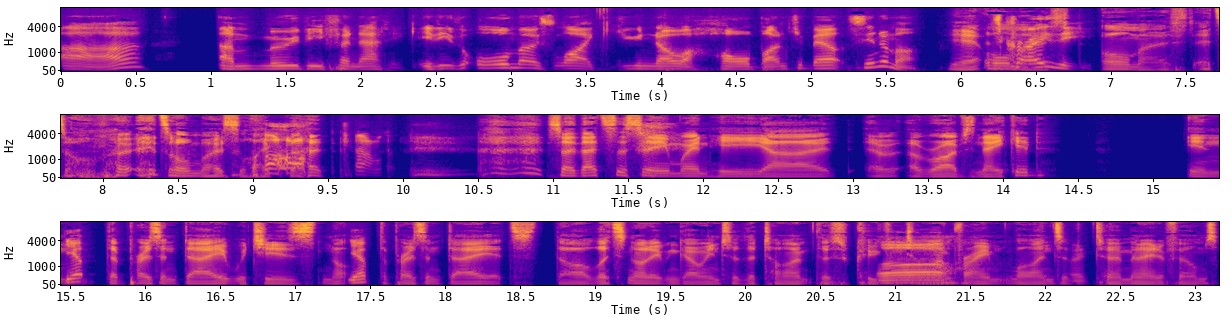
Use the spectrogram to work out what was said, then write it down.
are a movie fanatic. It is almost like you know a whole bunch about cinema. Yeah, It's almost, crazy. Almost, it's almost, it's almost like Oh, that. So that's the scene when he uh, arrives naked in Yep. the present day, which is not Yep. the present day. It's oh, let's not even go into the time, the kooky Oh. time frame lines of Okay. Terminator films.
